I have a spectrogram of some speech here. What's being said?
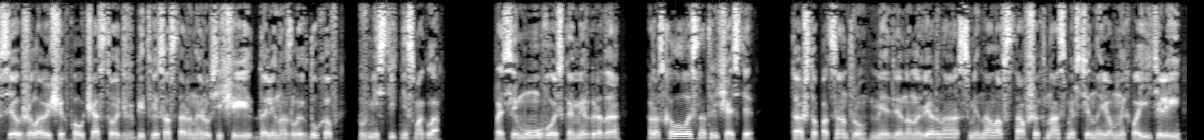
Всех желающих поучаствовать в битве со стороны русичей долина злых духов вместить не смогла. Посему войско Мирграда раскололось на три части. Та, что по центру, медленно, но верно, сминала вставших насмерть наемных воителей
